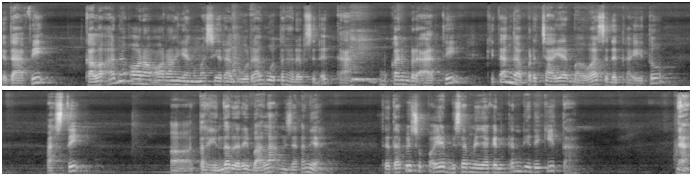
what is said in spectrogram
Tetapi kalau ada orang-orang yang masih ragu-ragu terhadap sedekah, bukan berarti kita nggak percaya bahwa sedekah itu pasti uh, terhindar dari bala, misalkan ya. Tetapi supaya bisa meyakinkan diri kita. Nah,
